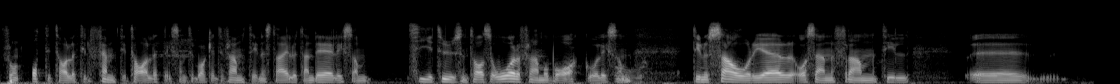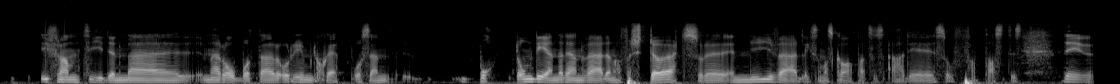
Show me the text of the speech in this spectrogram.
från 80-talet till 50-talet liksom tillbaka till framtiden style utan det är liksom tiotusentals år fram och bak och liksom Oh. dinosaurier och sen fram till eh, i framtiden med, med robotar och rymdskepp och sen bortom det när den världen har förstörts är en ny värld liksom har skapats. Och så, ah, det är så fantastiskt. Det är ju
